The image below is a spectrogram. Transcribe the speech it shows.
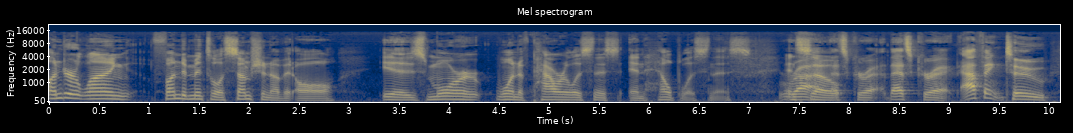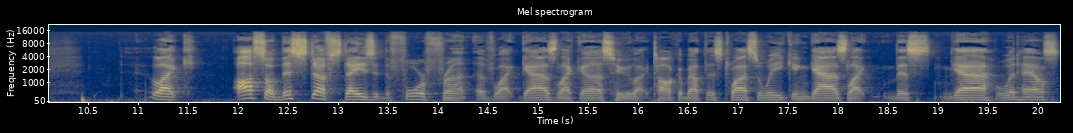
underlying fundamental assumption of it all is more one of powerlessness and helplessness. And right. so that's correct. That's correct. I think too. Like also, this stuff stays at the forefront of like guys like us who like talk about this twice a week, and guys like this guy Woodhouse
